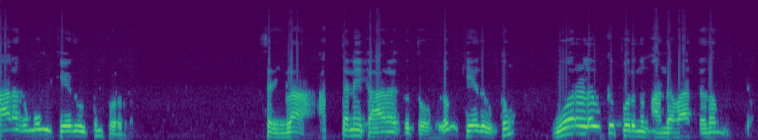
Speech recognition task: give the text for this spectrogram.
காரகமும் கேதுவுக்கும் பொருந்தும். சரிங்களா? அத்தனை காரகத்துவங்களும் கேதுவுக்கும் ஓரளவுக்கு பொருந்தும். அந்த வார்த்தை தான் முக்கியம்.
